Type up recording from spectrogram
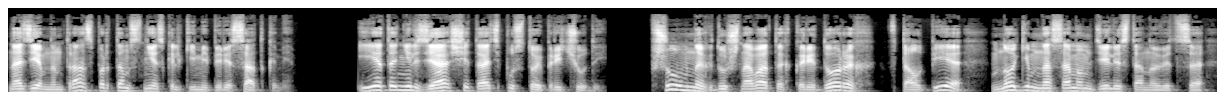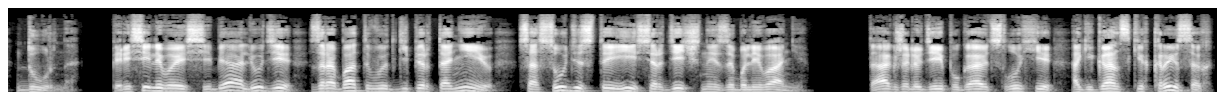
наземным транспортом с несколькими пересадками. И это нельзя считать пустой причудой. В шумных, душноватых коридорах, в толпе многим на самом деле становится дурно. Пересиливая себя, люди зарабатывают гипертонию, сосудистые и сердечные заболевания. Также людей пугают слухи о гигантских крысах,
